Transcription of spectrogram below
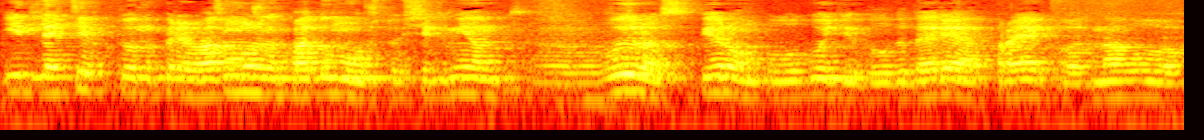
И для тех, кто, например, возможно, подумал, что сегмент э, вырос в первом полугодии благодаря проекту одного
